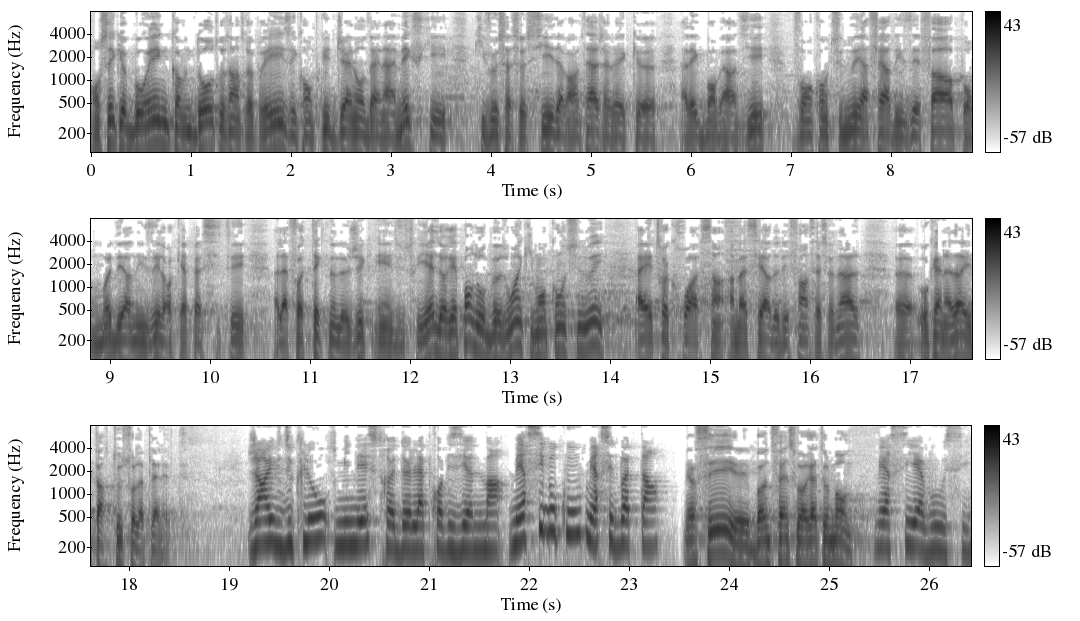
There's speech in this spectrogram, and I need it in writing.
On sait que Boeing, comme d'autres entreprises, y compris General Dynamics, qui, veut s'associer davantage avec avec, avec Bombardier, vont continuer à faire des efforts pour moderniser leurs capacités à la fois technologiques et industrielles, de répondre aux besoins qui vont continuer à être croissants en matière de défense nationale au Canada et partout sur la planète. Jean-Yves Duclos, ministre de l'Approvisionnement. Merci beaucoup. Merci de votre temps. Merci et bonne fin de soirée à tout le monde. Merci à vous aussi.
